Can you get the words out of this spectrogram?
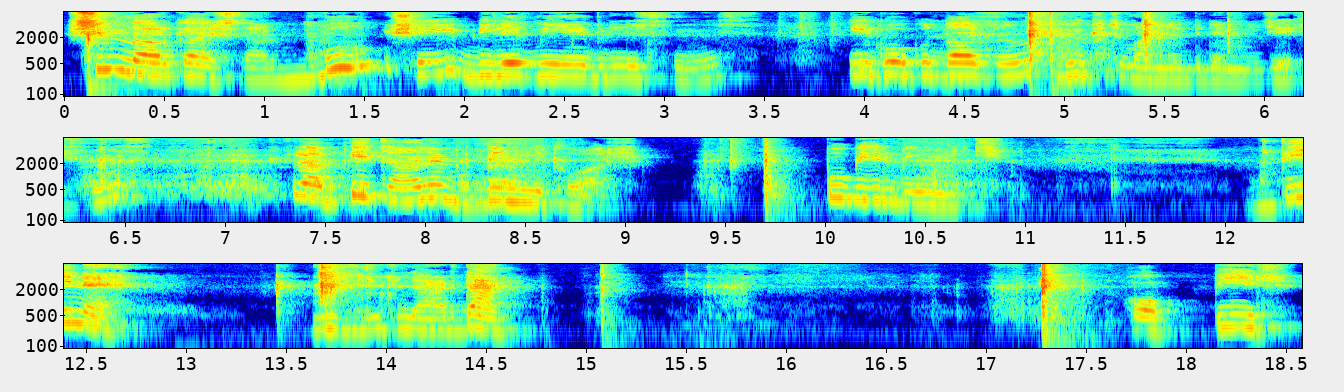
Şimdi arkadaşlar bu şeyi bilemeyebilirsiniz. İlkokuldaysanız büyük ihtimalle bilemeyeceksiniz. Şurada bir tane binlik var. Bu bir binlik. Bine yüzlüklerden hop 1,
